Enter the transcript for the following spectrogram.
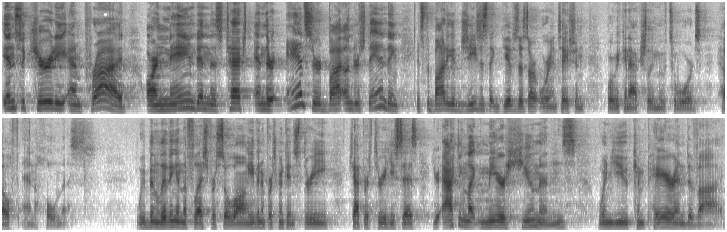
insecurity and pride are named in this text and they're answered by understanding it's the body of Jesus that gives us our orientation where we can actually move towards health and wholeness. We've been living in the flesh for so long. Even in 1 Corinthians 3, chapter 3, he says, You're acting like mere humans when you compare and divide.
